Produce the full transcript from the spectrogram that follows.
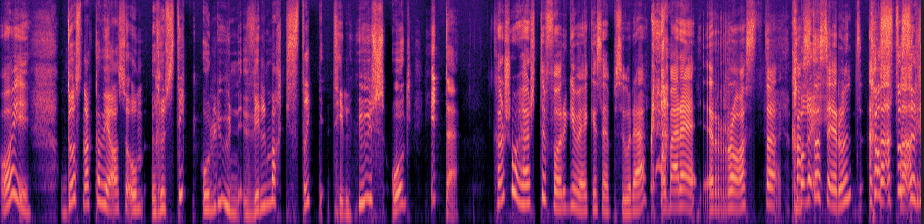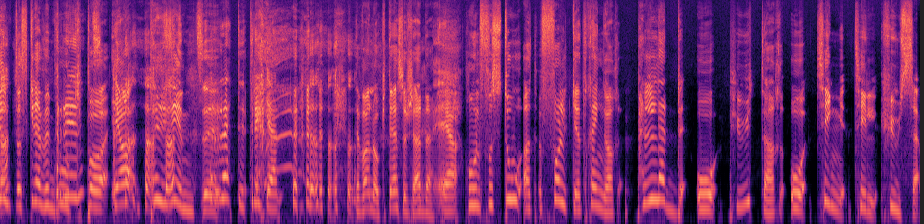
Oi! Da snakker vi altså om rustikk og lun villmarksstrikk til hus og hytte. Kanskje hun hørte forrige ukes episode og bare rasta Kasta Bare- seg rundt Kasta seg rundt og skrev en bok Print. på Ja, print! rett i trykken. Det var nok det som skjedde. Ja. Hun forsto at folket trenger pledd og puter og ting til huset.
